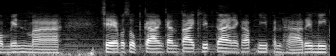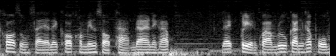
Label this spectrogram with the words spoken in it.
คอมเมนต์มา แชร์ประสบการณ์กันใต้คลิปได้นะครับ มีปัญหาหรือมีข้อสงสัยอะไรก็คอมเมนต์สอบถามได้นะครับ และเปลี่ยนความรู้กันครับผม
